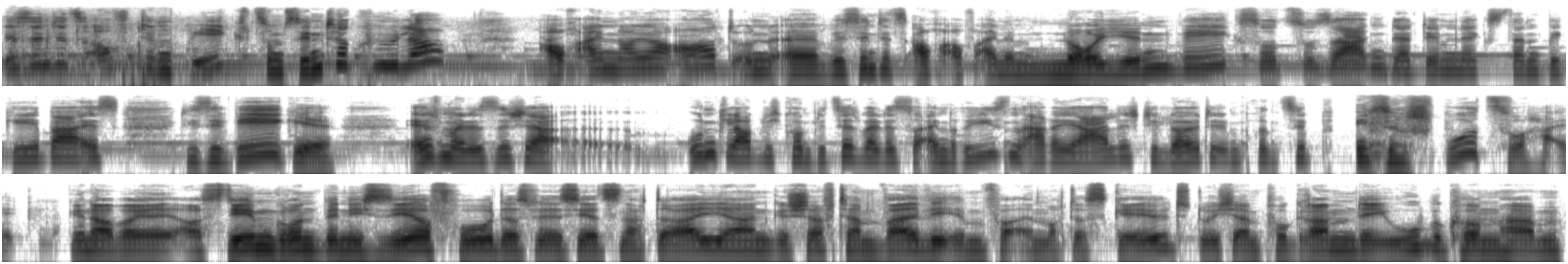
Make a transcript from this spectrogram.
Wir sind jetzt auf dem Weg zum Sinterkühler, auch ein neuer Ort. Und äh, wir sind jetzt auch auf einem neuen Weg sozusagen, der demnächst dann begehbar ist. Diese Wege, erstmal, das ist ja äh, unglaublich kompliziert, weil das so ein Riesenareal ist, die Leute im Prinzip in der Spur zu halten. Genau, aber aus dem Grund bin ich sehr froh, dass wir es jetzt nach drei Jahren geschafft haben, weil wir eben vor allem auch das Geld durch ein Programm der EU bekommen haben.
